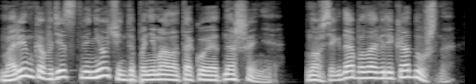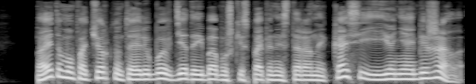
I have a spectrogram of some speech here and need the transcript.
Маринка в детстве не очень-то понимала такое отношение, но всегда была великодушна — Поэтому подчеркнутая любовь деда и бабушки с папиной стороны к Асе ее не обижала.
